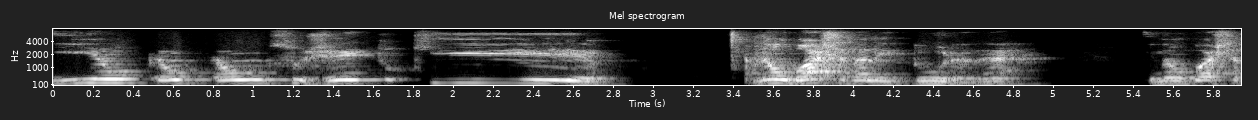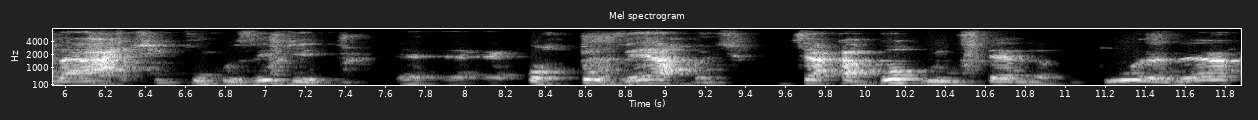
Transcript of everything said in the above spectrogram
e é um, é um, é um sujeito que não gosta da leitura, né? que não gosta da arte, que inclusive é, é, é cortou verbas, que acabou com o Ministério da Cultura, né?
